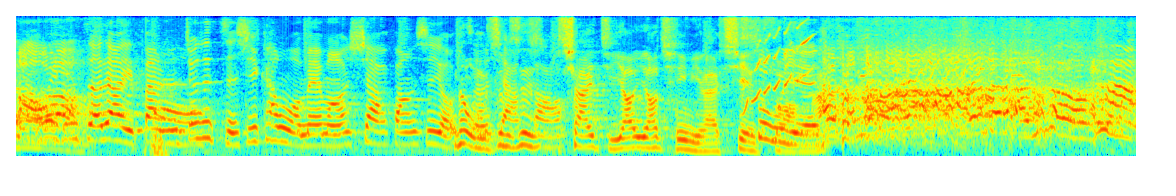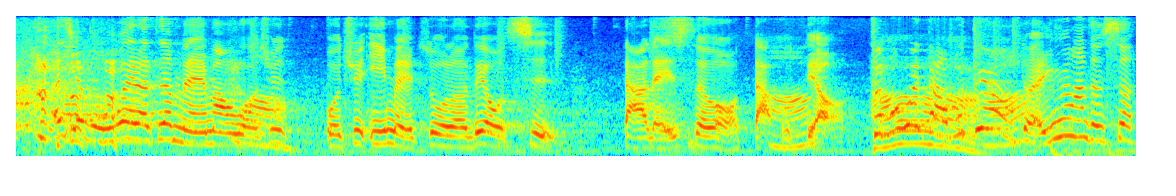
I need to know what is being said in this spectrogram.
毛，我已经遮掉一半了，就是仔细看我眉毛下方是有遮瑕膏。那我们是不是下一集要邀请你来卸妆？真的很可怕，而且我为了这眉毛，我去我去医美做了六次。打镭射哦，打不掉，怎么会打不掉？对，因为它的色，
